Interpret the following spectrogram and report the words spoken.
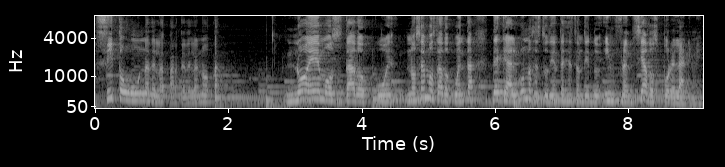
Cito una de las partes de la nota. No hemos dado nos hemos dado cuenta de que algunos estudiantes están siendo influenciados por el anime,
